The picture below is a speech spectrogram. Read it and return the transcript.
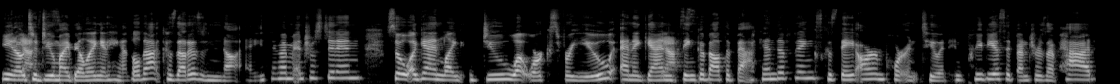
you know, to do my billing and handle that because that is not anything I'm interested in. So again, like do what works for you. And again, Yes. think about the back end of things because they are important too. And in previous adventures I've had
